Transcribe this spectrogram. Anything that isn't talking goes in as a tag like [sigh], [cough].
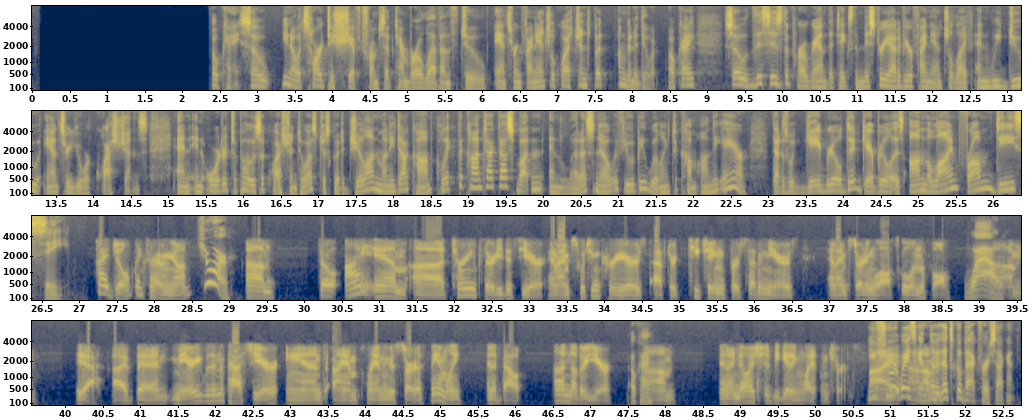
Okay, so, you know, it's hard to shift from September 11th to answering financial questions, but I'm going to do it, okay? So, this is the program that takes the mystery out of your financial life, and we do answer your questions. And in order to pose a question to us, just go to jillonmoney.com, click the Contact Us button, and let us know if you would be willing to come on the air. That is what Gabriel did. Gabriel is on the line from D.C. Hi, Jill. Thanks for having me on. Sure. Um, so I am uh, turning 30 this year, and I'm switching careers after teaching for seven years, and I'm starting law school in the fall. Wow. Um, yeah, I've been married within the past year, and I am planning to start a family in about another year. Okay. Um, and I know I should be getting life insurance. You sure? I, Wait a second. um, Let's go back for a second.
